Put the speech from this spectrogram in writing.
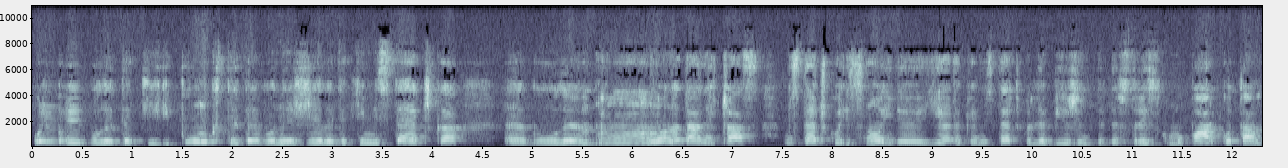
У Львові були такі і пункти, де вони жили, такі містечка е, були. Ну, На даний час містечко існує, є таке містечко для біженців, де в Стрийському парку там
